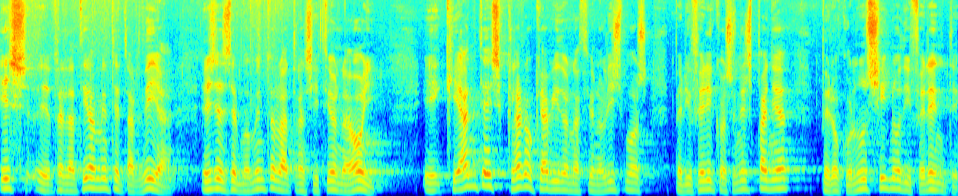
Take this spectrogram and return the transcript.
es eh, relativamente tardía, es desde el momento de la transición a hoy. Eh, que antes, claro que ha habido nacionalismos periféricos en España, pero con un signo diferente.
